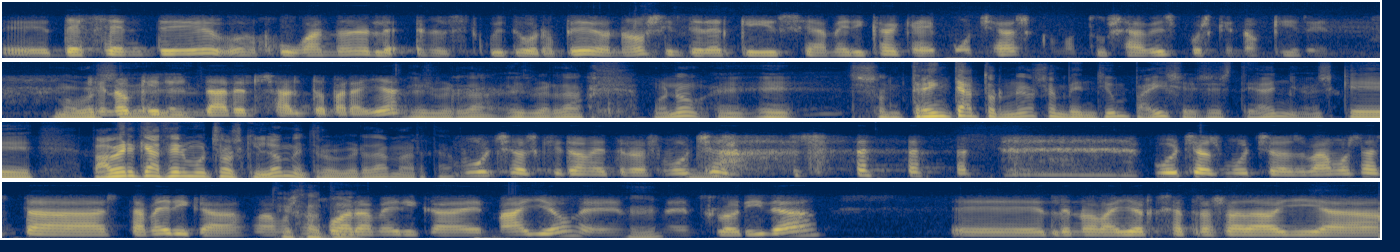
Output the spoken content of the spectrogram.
eh, decente jugando en el, en el circuito europeo, ¿no? Sin tener que irse a América, que hay muchas, como tú sabes, pues que no quieren que no quieren dar el salto para allá. Es verdad, es verdad. Bueno, eh, eh son 30 torneos en 21 países este año. Es que va a haber que hacer muchos kilómetros, ¿verdad, Marta? Muchos kilómetros, muchos. muchos, muchos. Vamos hasta, hasta América. Vamos a jugar a América en mayo, en, ¿Eh? Florida. Eh, el de Nueva York se ha trasladado allí a,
